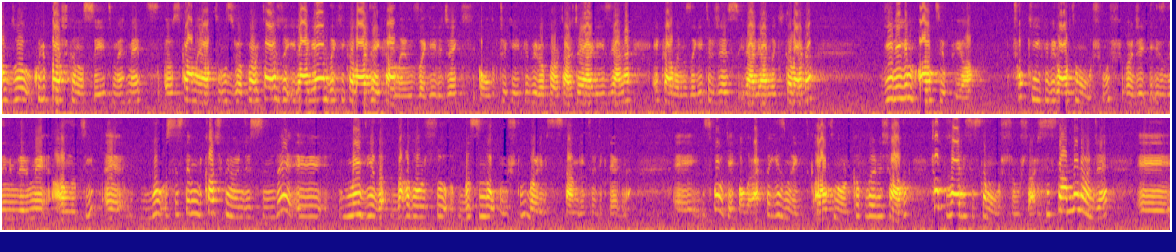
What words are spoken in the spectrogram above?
Altınordu Kulüp Başkanı Seyit Mehmet Özkan'la yaptığımız röportaj da ilerleyen dakikalarda ekranlarınıza gelecek. Oldukça keyifli bir röportaj. Değerli izleyenler ekranlarınıza getireceğiz ilerleyen dakikalarda. Gelelim altyapıya. Çok keyifli bir ortam oluşmuş. Önceki izlenimlerimi anlatayım. Ee, bu sistemin birkaç gün öncesinde e, medyada, daha doğrusu basında okumuştum böyle bir sistem getirdiklerini. E, spor keyfi olarak da İzmir'e gittik. Altınordu kapılarını çaldık. Çok güzel bir sistem oluşturmuşlar. Sistemden önce e,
